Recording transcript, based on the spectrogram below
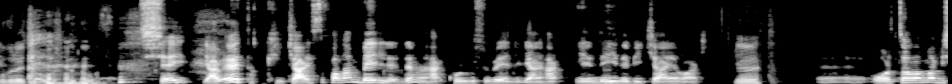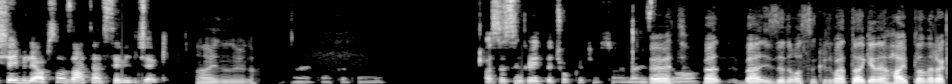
Olur acaba olur. Şey ya evet hikayesi falan belli değil mi? Her, kurgusu belli. Yani her, elinde iyi de bir hikaye var. Evet. Ee, ortalama bir şey bile yapsan zaten sevilecek. Aynen öyle. Evet hakikaten öyle. Assassin's Creed de çok kötüymüş sonra. Ben izlemedim Evet. ama. Ben ben izledim Assassin's Creed. Ben hatta gene hype'lanarak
